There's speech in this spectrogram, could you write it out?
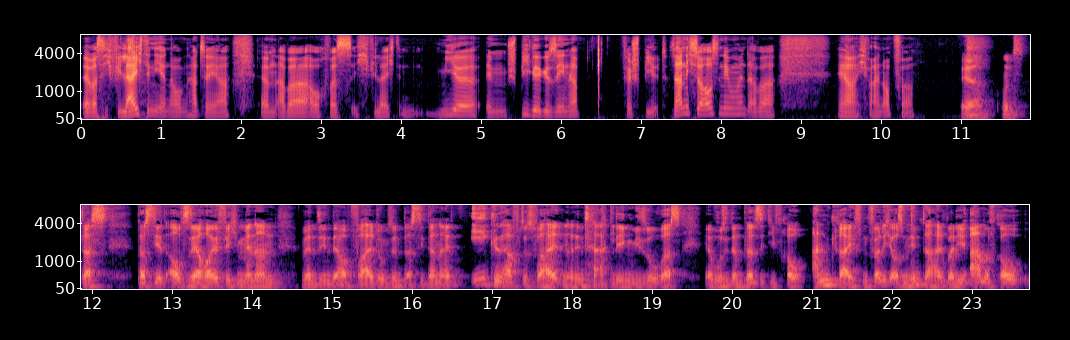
äh, was ich vielleicht in ihren Augen hatte, ja, ähm, aber auch was ich vielleicht in mir im Spiegel gesehen habe, verspielt. Sah nicht so aus in dem Moment, aber ja, ich war ein Opfer. Ja, und das passiert auch sehr häufig Männern, wenn sie in der Opferhaltung sind, dass sie dann ein ekelhaftes Verhalten an den Tag legen wie sowas, ja, wo sie dann plötzlich die Frau angreifen, völlig aus dem Hinterhalt, weil die arme Frau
